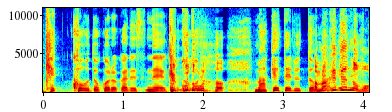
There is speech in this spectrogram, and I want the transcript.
結構どころかですね結構どころ負けてるとあ負けてんのも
